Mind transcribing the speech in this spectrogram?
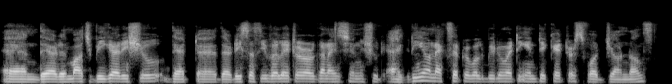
And there is a much bigger issue that uh, the research evaluator organization should agree on acceptable bibliometric indicators for journals.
